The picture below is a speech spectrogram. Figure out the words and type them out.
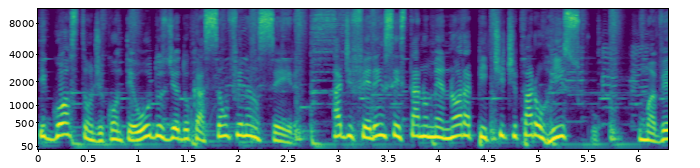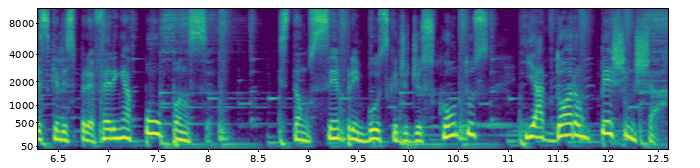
e gostam de conteúdos de educação financeira. A diferença está no menor apetite para o risco, uma vez que eles preferem a poupança estão sempre em busca de descontos e adoram pechinchar.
